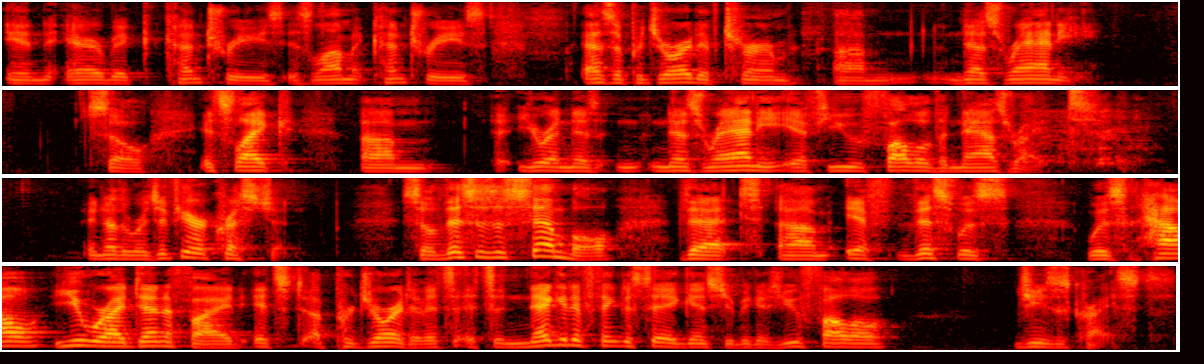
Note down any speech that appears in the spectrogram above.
in Arabic countries, Islamic countries, as a pejorative term, um. So it's like um, you're a Nazrani if you follow the Nazarite. In other words, if you're a Christian. So this is a symbol that um, if this was was how you were identified, it's a pejorative. It's, it's a negative thing to say against you because you follow Jesus Christ.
